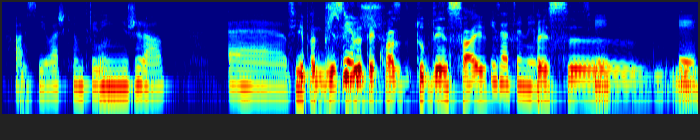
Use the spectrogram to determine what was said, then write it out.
faço, e eu acho que é um bocadinho claro. geral. Uh, Sim, a pandemia percebemos... serviu até quase de tubo de ensaio Exatamente. para esse... Sim. É.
